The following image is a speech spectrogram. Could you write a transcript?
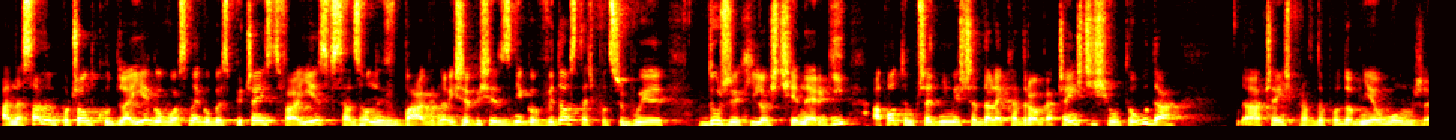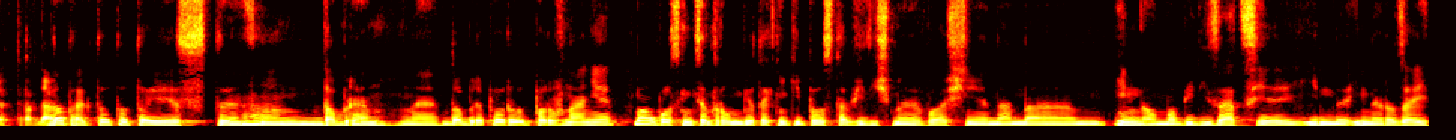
a na samym początku dla jego własnego bezpieczeństwa jest wsadzony w bagno i żeby się z niego wydostać potrzebuje dużych ilości energii, a potem przed nim jeszcze daleka droga. Części się to uda, no, a część prawdopodobnie umrze, prawda? No tak, to, to, to jest um, dobre, e, dobre porównanie. W Małopolskim Centrum Biotechniki postawiliśmy właśnie na, na inną mobilizację, inny, inny rodzaj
